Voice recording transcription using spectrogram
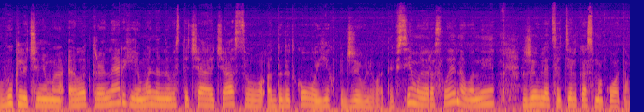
виключеннями електроенергії. У мене не вистачає часу додатково їх підживлювати. Всі мої рослини вони живляться тільки смакотом.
